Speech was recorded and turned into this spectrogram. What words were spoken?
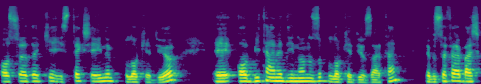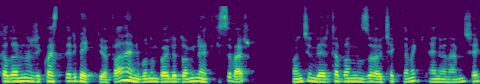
o sıradaki istek şeyini blok ediyor. E, o bir tane dinonuzu blok ediyor zaten. E bu sefer başkalarının requestleri bekliyor falan. Hani bunun böyle domino etkisi var. Onun için veri tabanınızı ölçeklemek en önemli şey.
